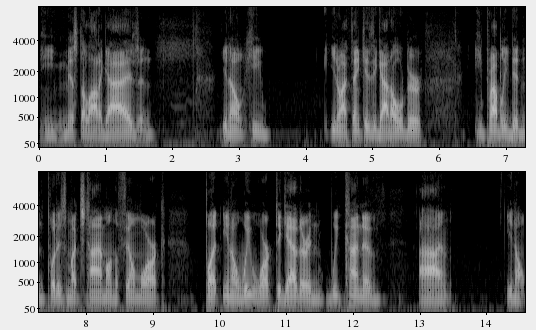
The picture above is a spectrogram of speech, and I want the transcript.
he missed a lot of guys, and you know he you know, I think as he got older, he probably didn't put as much time on the film work. But you know, we worked together, and we kind of, uh, you know,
